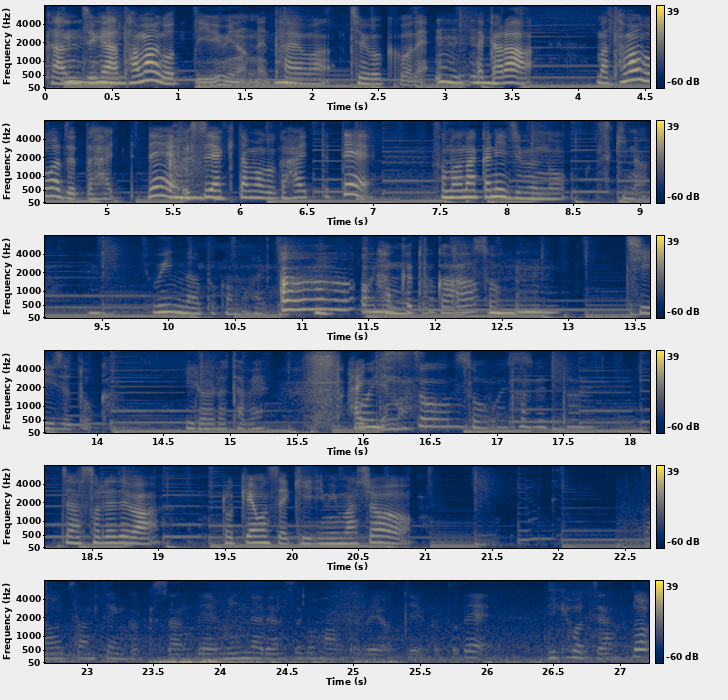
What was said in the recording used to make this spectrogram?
漢字うんうん。が卵っていう意味なのね台湾中国語で。うんうん。だから、まあ、卵は絶対入っててうん。薄焼き卵が入っててその中に自分の好きなウインナーとかも入ってる。ああ、お肉とか。ハムとか。そう。うん。チーズとかいろいろ食べ入ってます。美味しそう。そう食べたい。じゃあそれではロケ音声聞いてみましょうん天国さんでみんなで朝ごはん食べようということでりほちゃんと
